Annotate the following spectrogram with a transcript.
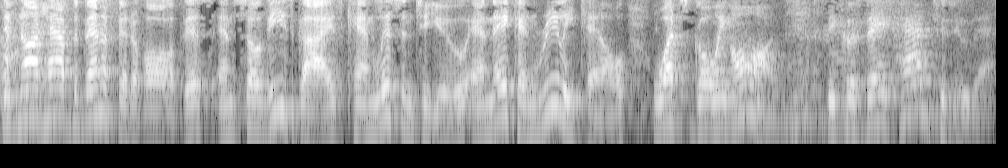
did not have the benefit of all of this. And so these guys can listen to you and they can really tell what's going on because they've had to do that.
